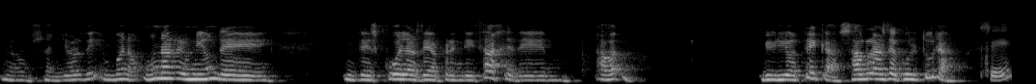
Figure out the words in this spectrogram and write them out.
no, San Jordi, bueno, una reunión de, de escuelas de aprendizaje, de bibliotecas, aulas de cultura, ¿Sí?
